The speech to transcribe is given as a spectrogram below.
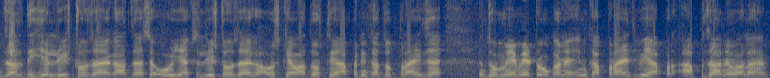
जल्दी ये लिस्ट हो जाएगा, जैसे ओईएक्स लिस्ट हो जाएगा, उसके बाद दोस्तों यहाँ पर इनका जो प्राइस है, जो मेमे टोकन है, इनका प्राइस भी यहाँ पर अप जाने वाला है।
